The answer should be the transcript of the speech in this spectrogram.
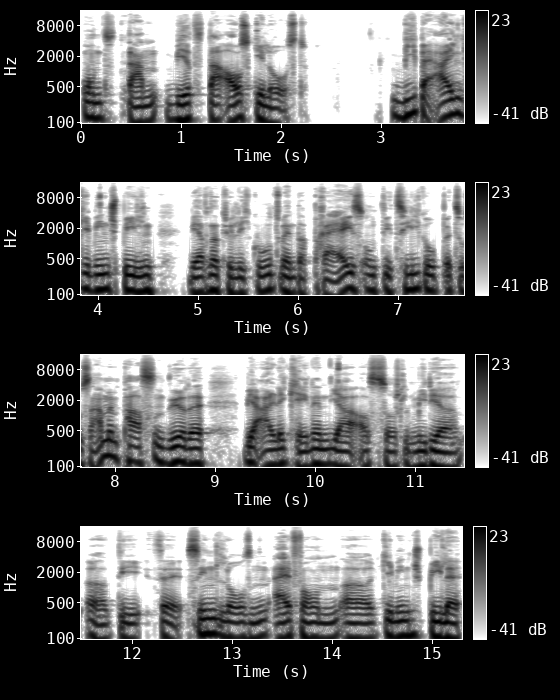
und dann wird da ausgelost. Wie bei allen Gewinnspielen wäre es natürlich gut, wenn der Preis und die Zielgruppe zusammenpassen würde. Wir alle kennen ja aus Social Media äh, diese sinnlosen iPhone-Gewinnspiele, äh,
